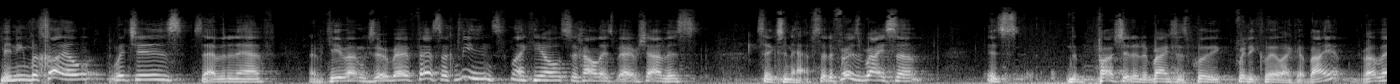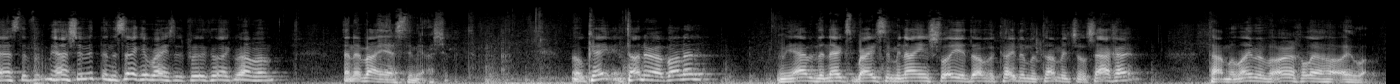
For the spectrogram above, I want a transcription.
meaning Bechayel, which is seven and a half. And Kiva Pesach means like he holds Shechales Be'erev Shabbos, six and a half. So the first brisa it's the pasha of the brisa is pretty, pretty clear like Abaya. Rav asked him for Miyashevit, and the second brisa is pretty clear like Rav, and Abaya asked him Miyashevit. Okay, Taner Abanan. We have the next brisa Minayin Shlei Yadav Kaidim Matamid Shel Shachar Tamalayim V'Arach Ha'ila.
